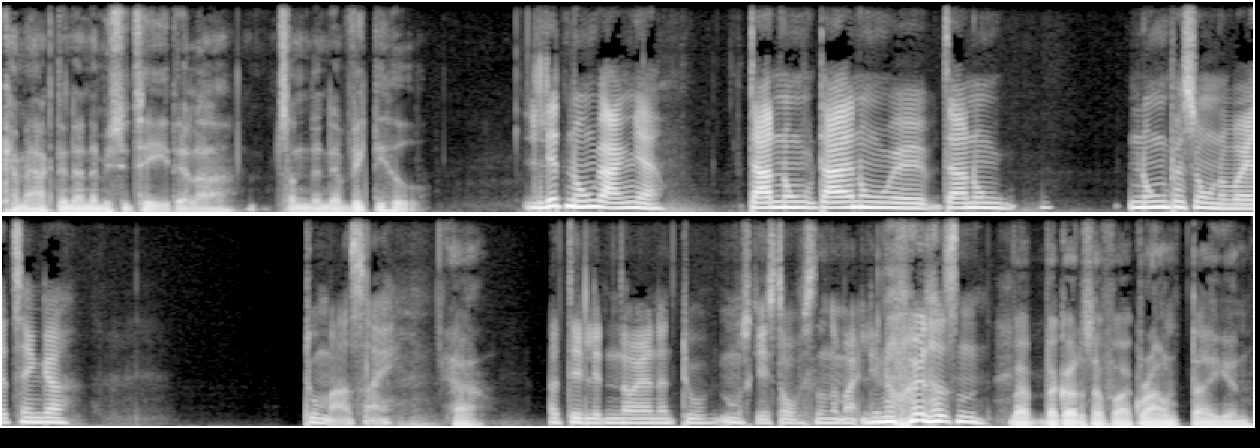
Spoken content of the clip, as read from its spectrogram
kan mærke den der nervøsitet, eller sådan den der vigtighed? Lidt nogle gange, ja. Der er nogle, der er nogle, øh, der er nogle, nogle personer, hvor jeg tænker, du er meget sej. Ja. Og det er lidt nøjeren, at du måske står ved siden af mig lige nu, eller sådan. Hvad, hvad gør du så for at ground dig igen?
